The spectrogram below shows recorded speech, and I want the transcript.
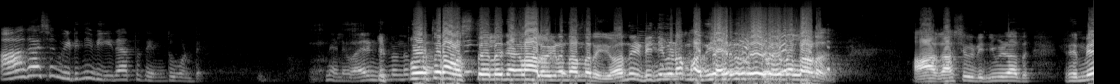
ആകാശം ഇടിഞ്ഞ് വീഴാത്തത് എന്തുകൊണ്ട്? ഇപ്പോഴത്തെ ഒരു അവസ്ഥയിൽ ഞങ്ങൾ ആലോചിക്കണം എന്താണെന്നറിയോ അന്ന് ഇടിഞ്ഞു വീണാൽ മതിയായിരുന്നു എന്നുള്ളതാണ്. ആകാശം ഇടിഞ്ഞു വീഴാത്ത രമ്യ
